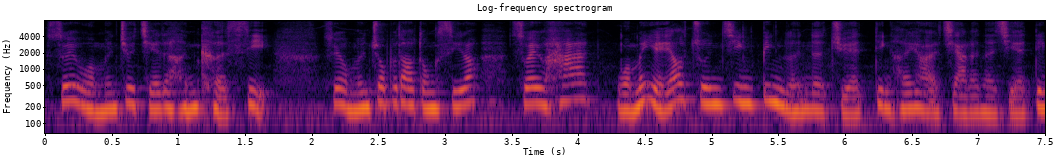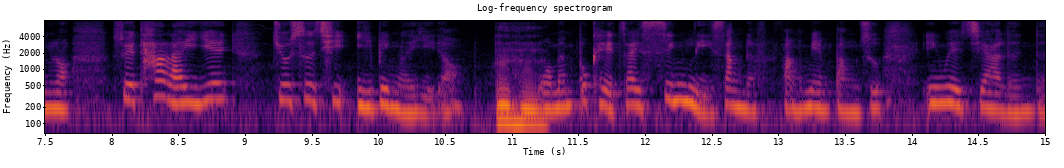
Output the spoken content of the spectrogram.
所以我们就觉得很可惜，所以我们做不到东西咯。所以他我们也要尊敬病人的决定和他的家人的决定咯。所以他来医院就是去医病而已哦。嗯哼，我们不可以在心理上的方面帮助，因为家人的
